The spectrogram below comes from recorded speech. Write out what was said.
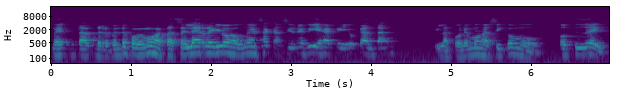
me- de repente podemos hasta hacerle arreglos a una de esas canciones viejas que ellos cantan y las ponemos así como up to date.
